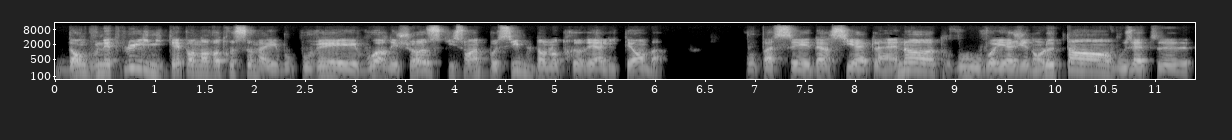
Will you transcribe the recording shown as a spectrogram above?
Donc, vous n'êtes plus limité pendant votre sommeil. Vous pouvez voir des choses qui sont impossibles dans notre réalité en bas. Vous passez d'un siècle à un autre, vous voyagez dans le temps, vous êtes euh,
